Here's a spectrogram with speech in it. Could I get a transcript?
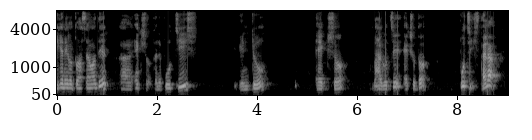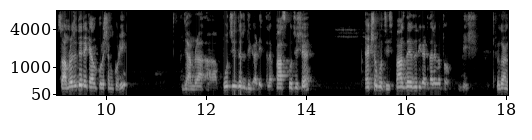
এখানে কত আছে আমাদের? একশো। তাহলে পঁচিশ ইন্টু একশো ভাগ হচ্ছে একশো তো পঁচিশ, তাই না? তো আমরা যদি এটা ক্যালকুলেশন করি, যে আমরা পঁচিশ দিয়ে যদি কাটি, তাহলে পাঁচ পঁচিশে একশো পঁচিশ, পাঁচ দিয়ে যদি কাটি, তাহলে কত? বিশ। সুতরাং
